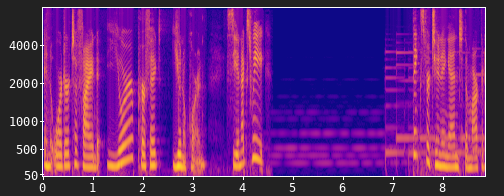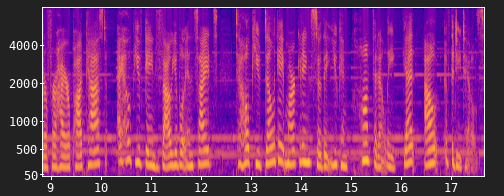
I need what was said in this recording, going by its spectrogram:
in order to find your perfect unicorn. See you next week. Thanks for tuning in to the Marketer for Hire podcast. I hope you've gained valuable insights to help you delegate marketing so that you can confidently get out of the details.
